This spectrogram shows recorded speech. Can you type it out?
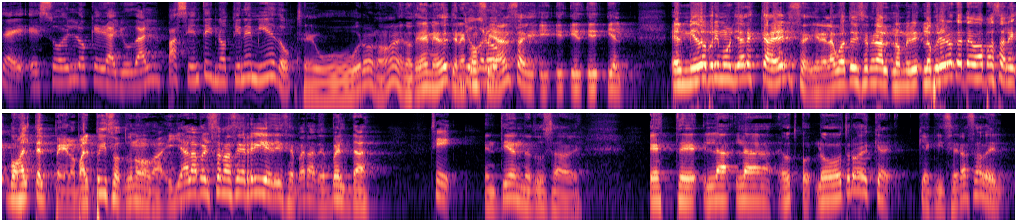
eso es lo que ayuda al paciente y no tiene miedo. Seguro, ¿no? No tiene miedo y tiene Yo confianza. Y, y- y- y- y el, el miedo primordial es caerse. Y en el agua te dice, mira, lo, primero que te va a pasar es mojarte el pelo. Para el piso tú no vas. Y ya la persona se ríe y dice, espérate, es verdad. Sí. Entiende, tú sabes. Este, la, la, lo otro es que, que quisiera saber,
